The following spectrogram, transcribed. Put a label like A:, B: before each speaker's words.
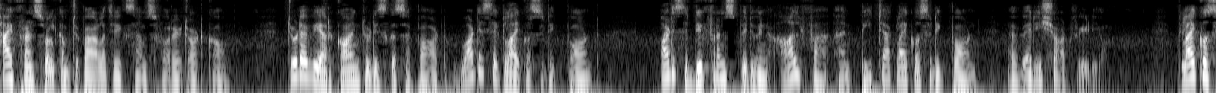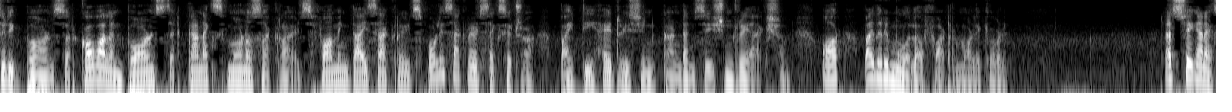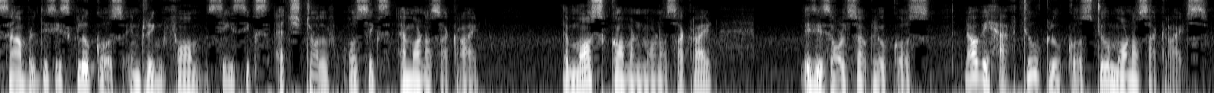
A: Hi friends, welcome to biologyexams4u.com. Today we are going to discuss about what is a glycosidic bond, what is the difference between alpha and beta glycosidic bond, a very short video. Glycosidic bonds are covalent bonds that connects monosaccharides forming disaccharides, polysaccharides etc. by dehydration condensation reaction or by the removal of water molecule. Let's take an example. This is glucose in ring form C6H12O6 a monosaccharide. The most common monosaccharide. This is also glucose. Now we have two glucose, two monosaccharides.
